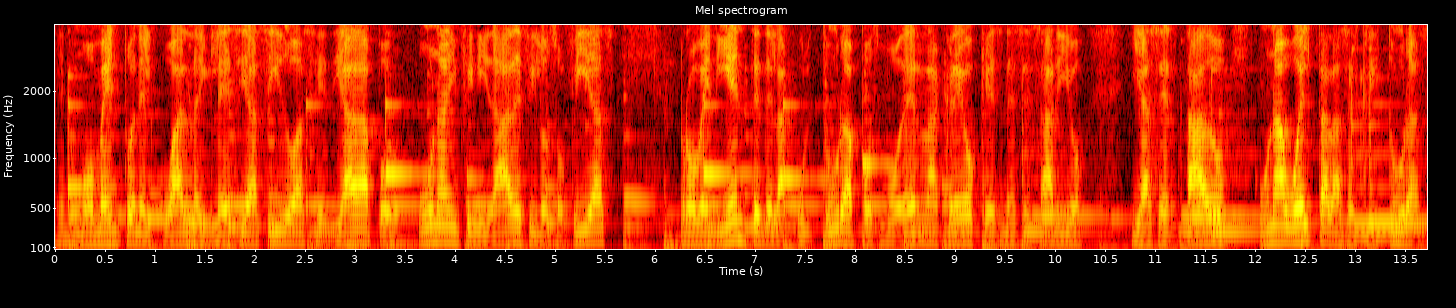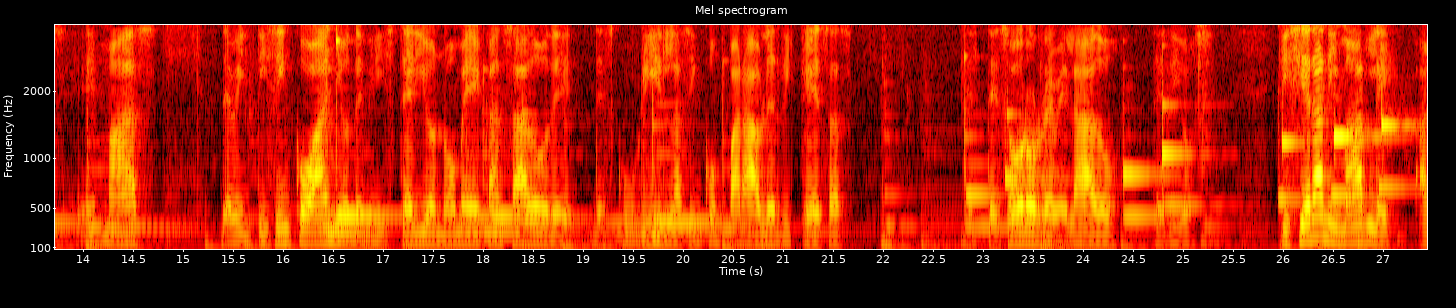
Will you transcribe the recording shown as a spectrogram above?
En un momento en el cual la iglesia ha sido asediada por una infinidad de filosofías provenientes de la cultura posmoderna, creo que es necesario y acertado una vuelta a las escrituras. En más de 25 años de ministerio no me he cansado de descubrir las incomparables riquezas del tesoro revelado de Dios. Quisiera animarle a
